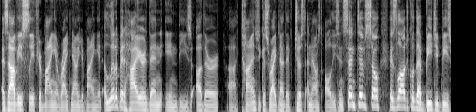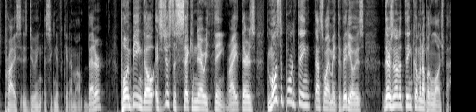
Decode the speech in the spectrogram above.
As obviously, if you're buying it right now, you're buying it a little bit higher than in these other uh, times because right now they've just announced all these incentives. So it's logical that BGB's price is doing a significant amount better. Point being, though, it's just a secondary thing, right? There's the most important thing, that's why I made the video, is there's another thing coming up on the Launchpad.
